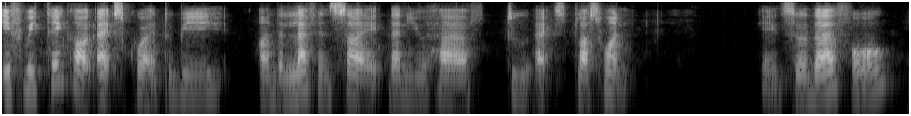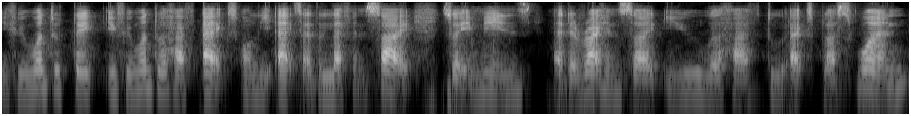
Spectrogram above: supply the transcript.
if we take out x squared to be on the left hand side, then you have 2x plus 1. Okay, so therefore, if you want to take, if you want to have x, only x at the left hand side, so it means at the right hand side, you will have 2x plus 1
